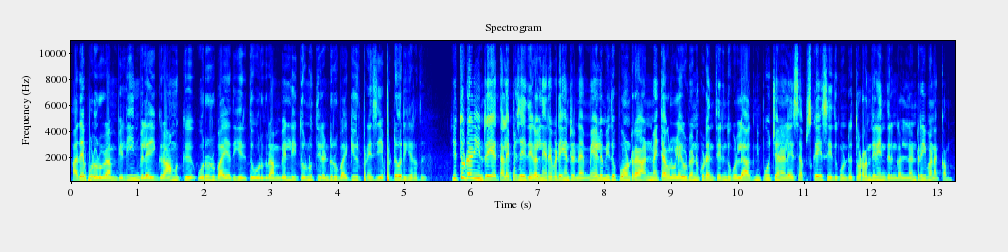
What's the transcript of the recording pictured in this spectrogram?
அதேபோல் ஒரு கிராம் வெள்ளியின் விலை கிராமுக்கு ஒரு ரூபாய் அதிகரித்து ஒரு கிராம் வெள்ளி தொண்ணூற்றி ரெண்டு ரூபாய்க்கு விற்பனை செய்யப்பட்டு வருகிறது. இத்துடன் இன்றைய தலைப்பு செய்திகள் நிறைவடைகின்றன. மேலும் இது போன்ற அண்மை தகவல்களை உடனுக்குடன் தெரிந்து கொள்ள அக்னிபூ சேனலை சப்ஸ்கிரைப் செய்து கொண்டு தொடர்ந்து இணைந்திருங்கள். நன்றி வணக்கம்.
